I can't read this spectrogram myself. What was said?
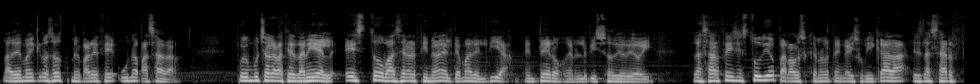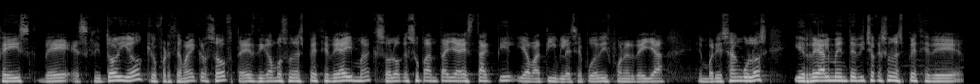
La de Microsoft me parece una pasada. Pues muchas gracias Daniel. Esto va a ser al final el tema del día entero en el episodio de hoy. La Surface Studio, para los que no la tengáis ubicada, es la Surface de escritorio que ofrece Microsoft. Es, digamos, una especie de iMac, solo que su pantalla es táctil y abatible. Se puede disponer de ella en varios ángulos. Y realmente dicho que es una especie de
